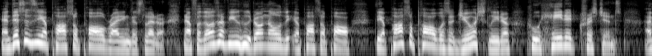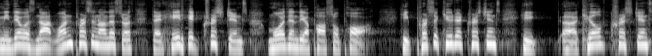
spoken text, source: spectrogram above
And this is the apostle Paul writing this letter. Now for those of you who don't know the apostle Paul, the apostle Paul was a Jewish leader who hated Christians. I mean there was not one person on this earth that hated Christians more than the apostle Paul. He persecuted Christians, he uh, killed Christians.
